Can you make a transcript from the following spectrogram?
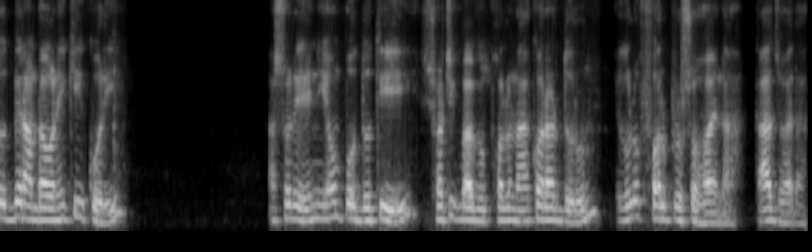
তদ্বির আমরা অনেকেই করি। আসলে নিয়ম পদ্ধতি সঠিকভাবে ফলো না করার দরুন এগুলো ফলপ্রসূ হয় না, কাজ হয় না।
